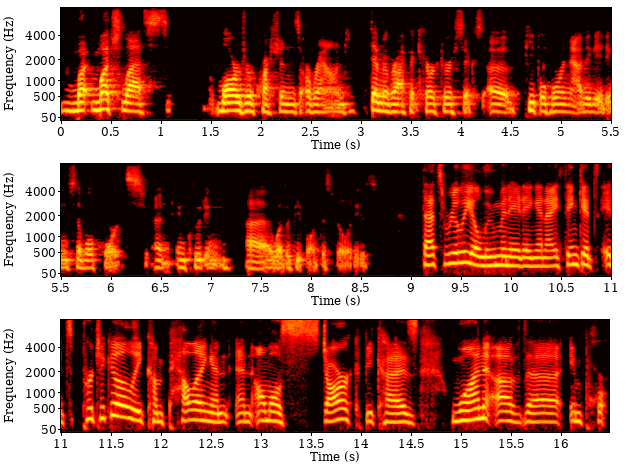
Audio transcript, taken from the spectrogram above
much less larger questions around demographic characteristics of people who are navigating civil courts and including uh, whether people have disabilities. That's really illuminating and i think it's it's particularly compelling and, and almost stark because one of the impor-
